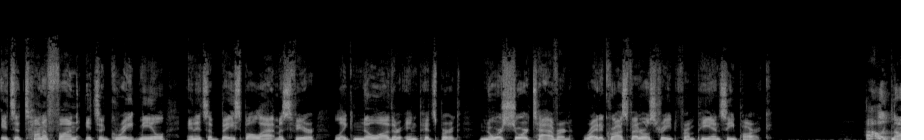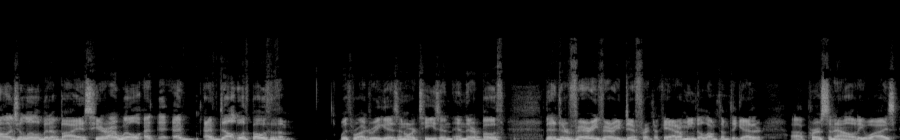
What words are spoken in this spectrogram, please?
It's a ton of fun. It's a great meal and it's a baseball atmosphere like no other in Pittsburgh. North Shore Tavern, right across Federal Street from PNC Park. I'll acknowledge a little bit of bias here. I will. I, have I've dealt with both of them, with Rodriguez and Ortiz, and, and they're both they're, they're very very different. Okay, I don't mean to lump them together, uh, personality wise.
